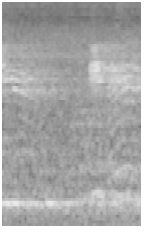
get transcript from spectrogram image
you. It is.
